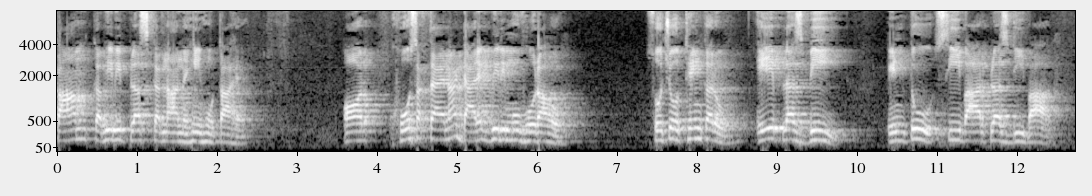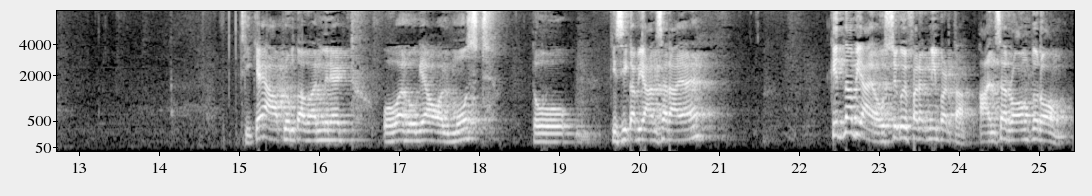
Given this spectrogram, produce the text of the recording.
काम कभी भी प्लस करना नहीं होता है। और हो सकता है ना डायरेक्ट भी रिमूव हो रहा हो। सोचो थिंक करो A plus B into C bar plus D bar ठीक है, आप लोगों का वन मिनट ओवर हो गया ऑलमोस्ट तो किसी का भी आंसर आया है? कितना भी आया, उससे कोई फ़र्क नहीं पड़ता। आंसर रॉन्ग तो रॉन्ग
